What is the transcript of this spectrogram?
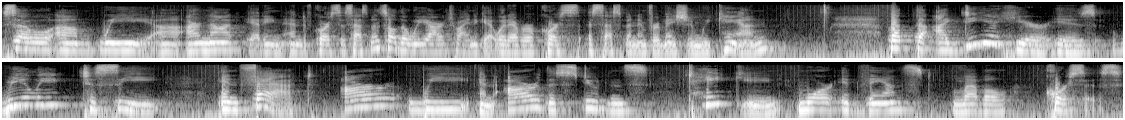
So um, we uh, are not getting end of course assessments although we are trying to get whatever of course assessment information we can. But the idea here is really to see in fact are we and are the students taking more advanced level courses.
